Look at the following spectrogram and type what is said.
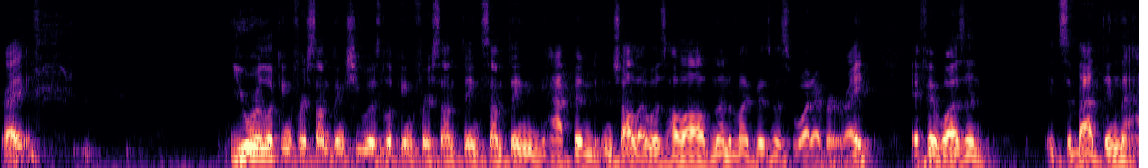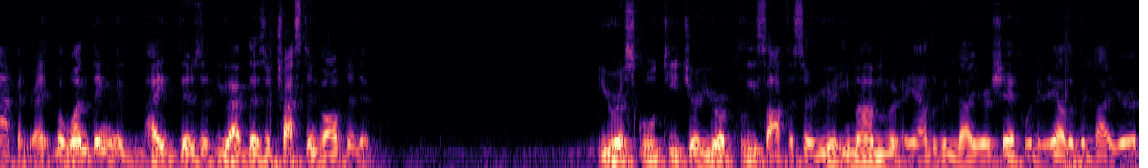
right? You were looking for something, she was looking for something, something happened. Inshallah, it was halal, none of my business, whatever, right? If it wasn't, it's a bad thing that happened, right? But one thing, there's a, you have there's a trust involved in it you're a school teacher, you're a police officer, you're imam, you're a sheikh, you're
